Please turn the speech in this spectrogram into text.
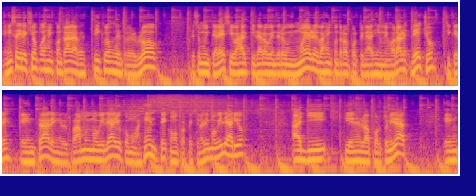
En esa dirección puedes encontrar artículos dentro del blog de sumo interés. Si vas a alquilar o vender un inmueble, vas a encontrar oportunidades inmejorables. De hecho, si quieres entrar en el ramo inmobiliario como agente, como profesional inmobiliario, allí tienes la oportunidad en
